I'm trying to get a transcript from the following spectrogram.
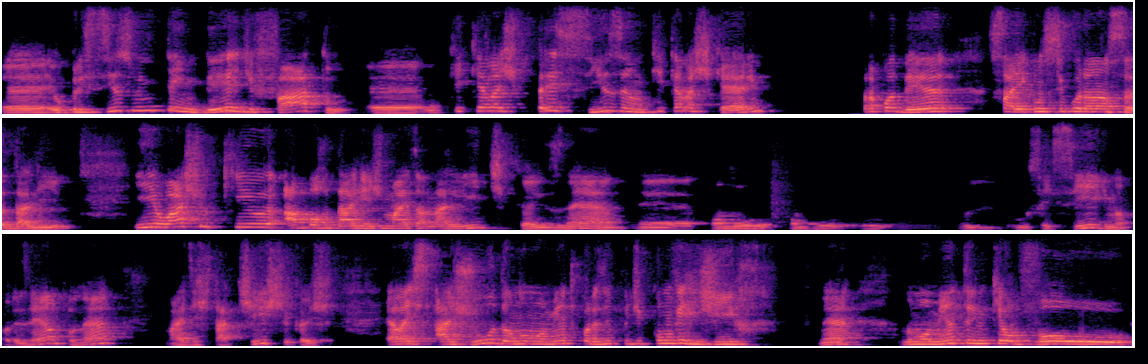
é, eu preciso entender de fato é, o que, que elas precisam, o que, que elas querem para poder sair com segurança dali. E eu acho que abordagens mais analíticas, né, é, como, como o, o, o Seis Sigma, por exemplo, né, mais estatísticas, elas ajudam no momento, por exemplo, de convergir, né? No momento em que eu vou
